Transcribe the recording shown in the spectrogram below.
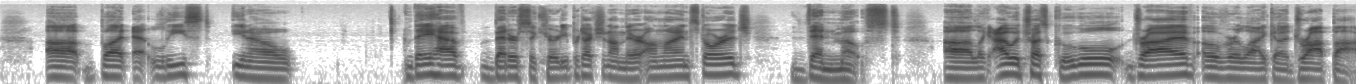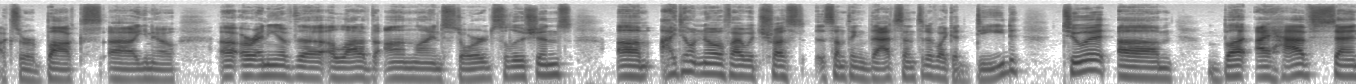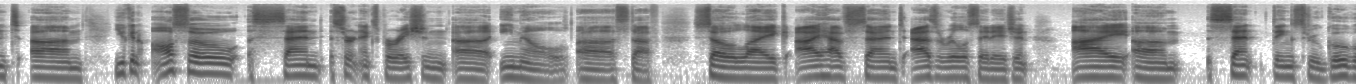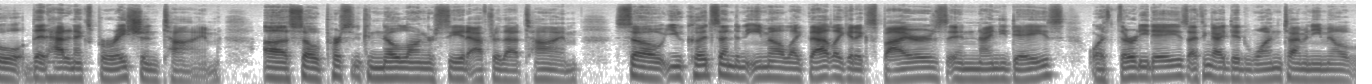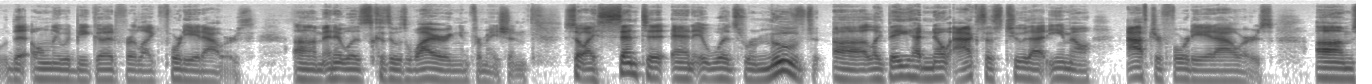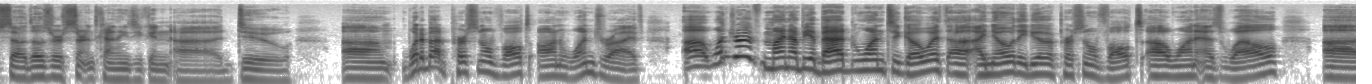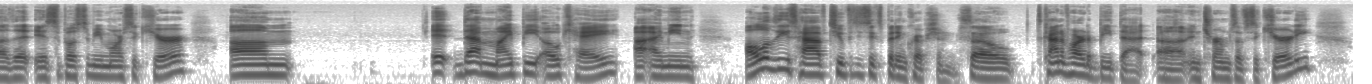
But at least, you know, they have better security protection on their online storage than most. Uh, like I would trust Google Drive over like a Dropbox or Box, uh, you know, uh, or any of the a lot of the online storage solutions. Um, I don't know if I would trust something that sensitive like a deed to it. Um, but I have sent. Um, you can also send certain expiration uh, email uh, stuff. So, like, I have sent as a real estate agent, I um, sent things through Google that had an expiration time. Uh, so, person can no longer see it after that time. So, you could send an email like that, like it expires in 90 days or 30 days. I think I did one time an email that only would be good for like 48 hours. Um, and it was because it was wiring information. So I sent it and it was removed. Uh, like they had no access to that email after 48 hours. Um, so those are certain kind of things you can uh, do. Um, what about personal vault on OneDrive? Uh, OneDrive might not be a bad one to go with. Uh, I know they do have a personal vault uh, one as well uh, that is supposed to be more secure. Um, it that might be okay. I, I mean, all of these have 256-bit encryption, so it's kind of hard to beat that uh, in terms of security.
